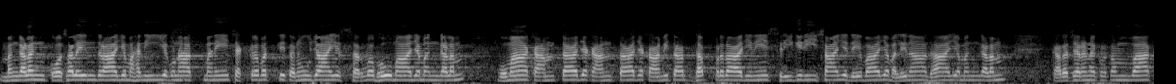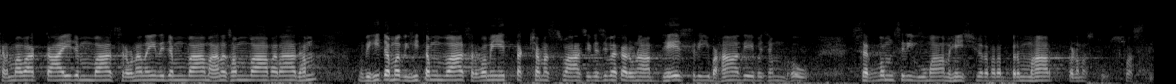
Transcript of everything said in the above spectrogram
మంగళం కోసలేంద్రాయ మహనీయ గుణాత్మనే చక్రవర్తి తనూజాయ సర్వభౌమాయ మంగళం ఉమాకాంతాయ కాంతాయ కామితార్థప్రదాయినే శ్రీగిరీశాయ దేవాయ మలినాథాయ మంగళం. కరచరణకృతం వా కర్మవాక్కాయుజం వా శ్రవణనైనజం వా మానసం వా పరాధం విహితమ విహితం వా సర్వమేత్తక్షమస్వా శివ శివ కరుణాబ్ధే శ్రీ మహాదేవ శంభో. సర్వం శ్రీ ఉమామహేశ్వర పరబ్రహ్మార్పణమస్తు. స్వస్తి.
